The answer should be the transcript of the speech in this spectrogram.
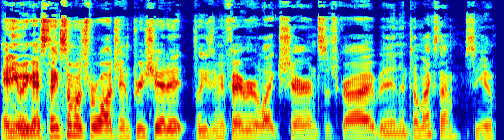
anyway, guys, thanks so much for watching. Appreciate it. Please do me a favor, like, share, and subscribe. And until next time, see you.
